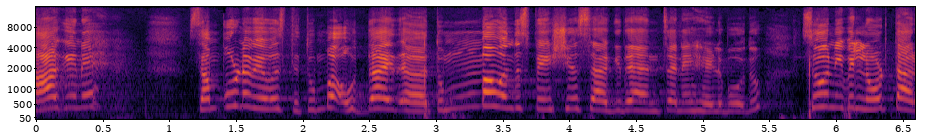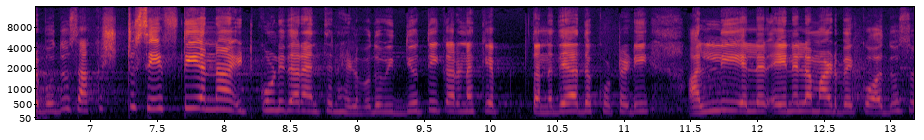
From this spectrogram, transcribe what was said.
ಹಾಗೇನೆ ಸಂಪೂರ್ಣ ವ್ಯವಸ್ಥೆ, ತುಂಬ ಉದ್ದ ತುಂಬ ಒಂದು ಸ್ಪೇಷಿಯಸ್ ಆಗಿದೆ ಅಂತಲೇ ಹೇಳ್ಬೋದು. ಸೊ ನೀವಿಲ್ಲಿ ನೋಡ್ತಾ ಇರ್ಬೋದು, ಸಾಕಷ್ಟು ಸೇಫ್ಟಿಯನ್ನು ಇಟ್ಕೊಂಡಿದ್ದಾರೆ ಅಂತಲೇ ಹೇಳ್ಬೋದು. ವಿದ್ಯುತೀಕರಣಕ್ಕೆ ತನ್ನದೇ ಆದ ಕೊಠಡಿ, ಅಲ್ಲಿ ಎಲ್ಲ ಏನೆಲ್ಲ ಮಾಡಬೇಕು, ಅದು ಸೊ,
